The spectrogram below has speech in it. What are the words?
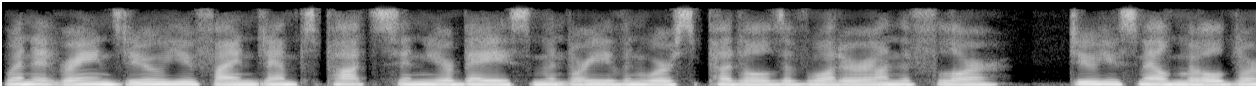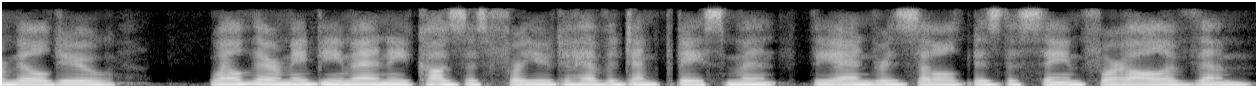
When it rains, do you find damp spots in your basement or even worse, puddles of water on the floor? Do you smell mold or mildew? Well, there may be many causes for you to have a damp basement. The end result is the same for all of them.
